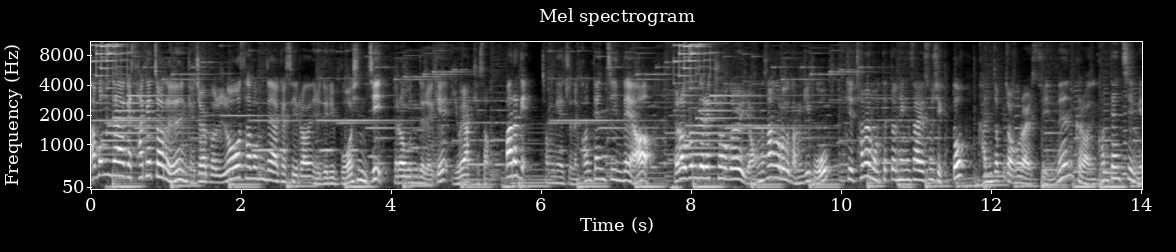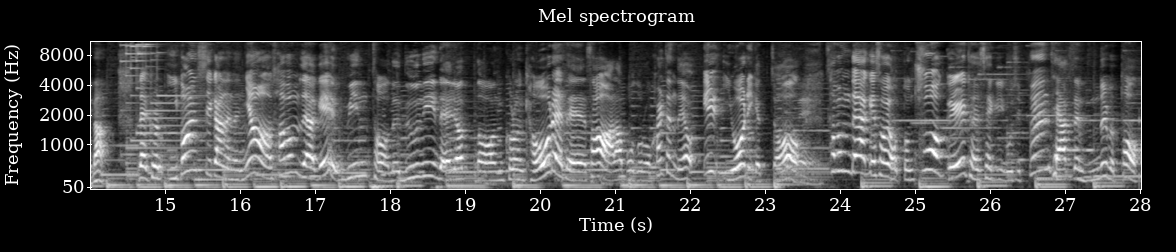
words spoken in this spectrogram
사범대학의 사계절은 계절별로 사범대학에서 일어난 일들이 무엇인지 여러분들에게 요약해서 빠르게 정리해주는 컨텐츠인데요. 여러분들의 추억을 영상으로도 남기고 혹시 참여 못했던 행사의 소식도 간접적으로 알 수 있는 그런 컨텐츠입니다. 네, 그럼 이번 시간에는요, 사범대학의 윈터, 네, 눈이 내렸던 그런 겨울에 대해서 알아보도록 할 텐데요. 1, 2월이겠죠. 네. 사범대학에서의 어떤 추억을 되새기고 싶은 대학생 분들부터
